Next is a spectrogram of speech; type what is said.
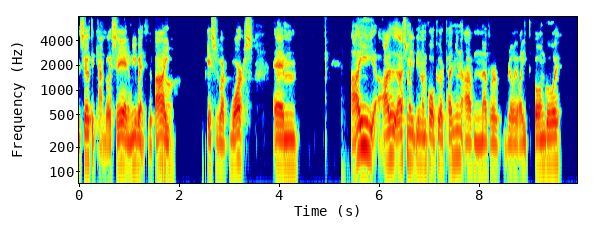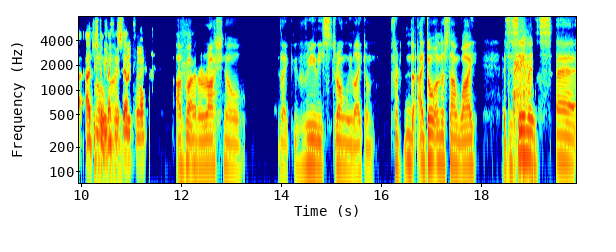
Celtic can't really say it, and we went to the bye. No. Cases were worse. Um, I, I this might be an unpopular opinion. I've never really liked Bongoy. I, I just No, don't think too, it's me I've got an irrational, like really strongly like him. For I don't understand why. It's the same as uh,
